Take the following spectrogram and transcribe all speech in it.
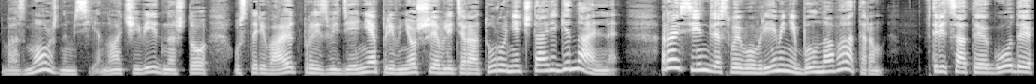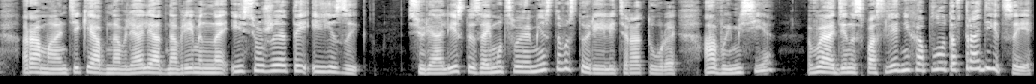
Возможно, мсье, но очевидно, что устаревают произведения, привнесшие в литературу нечто оригинальное. Рассин для своего времени был новатором. В 30-е годы романтики обновляли одновременно и сюжеты, и язык. Сюрреалисты займут свое место в истории литературы, а вы, мсье, вы один из последних оплотов традиции,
